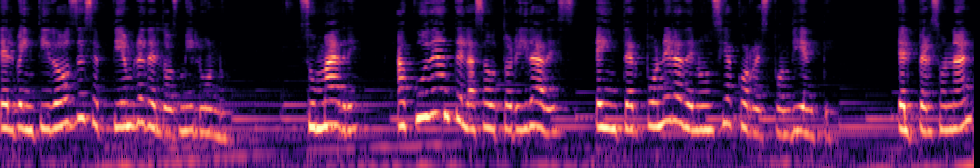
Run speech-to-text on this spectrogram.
el 22 de septiembre del 2001. Su madre acude ante las autoridades e interpone la denuncia correspondiente. El personal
